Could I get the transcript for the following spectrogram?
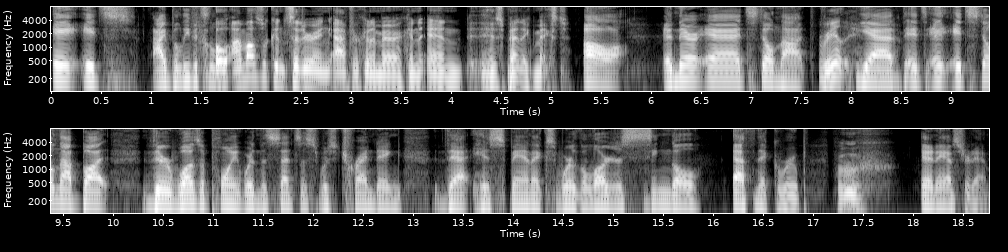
it it's. I believe it's. Oh, I'm also considering African American and Hispanic mixed. Oh, and there, eh, it's still not. Really? Yeah, it's it, it's still not. But there was a point when the census was trending that Hispanics were the largest single ethnic group Ooh. in Amsterdam.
